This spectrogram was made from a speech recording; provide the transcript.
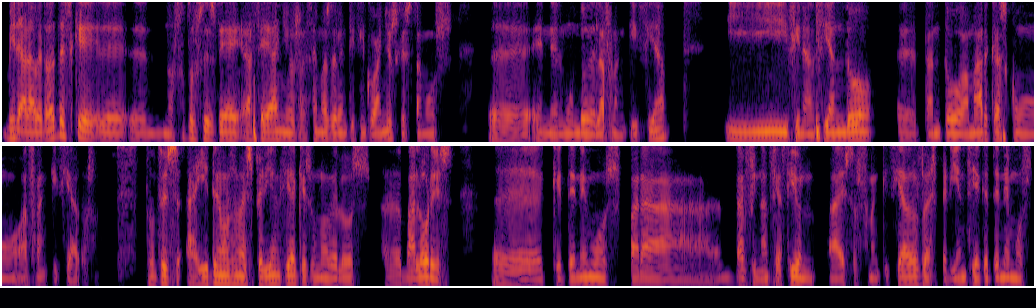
mira, la verdad es que eh, eh, nosotros desde hace años, hace más de 25 años que estamos en el mundo de la franquicia y financiando tanto a marcas como a franquiciados. Entonces, ahí tenemos una experiencia que es uno de los valores que tenemos para dar financiación a estos franquiciados, la experiencia que tenemos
